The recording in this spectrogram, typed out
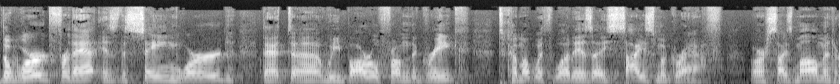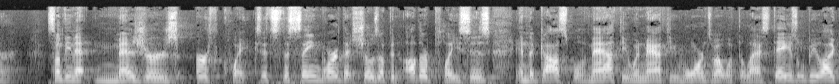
The word for that is the same word that uh, we borrow from the Greek to come up with what is a seismograph or a seismometer, something that measures earthquakes. It's the same word that shows up in other places in the Gospel of Matthew when Matthew warns about what the last days will be like,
